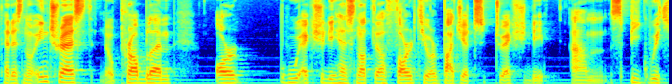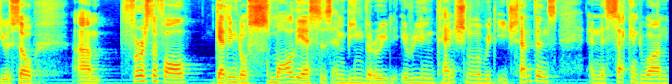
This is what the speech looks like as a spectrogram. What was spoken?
that has no interest, no problem, or who actually has not the authority or budget to actually um, speak with you. So um, first of all, getting those small yeses and being very really intentional with each sentence, and the second one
